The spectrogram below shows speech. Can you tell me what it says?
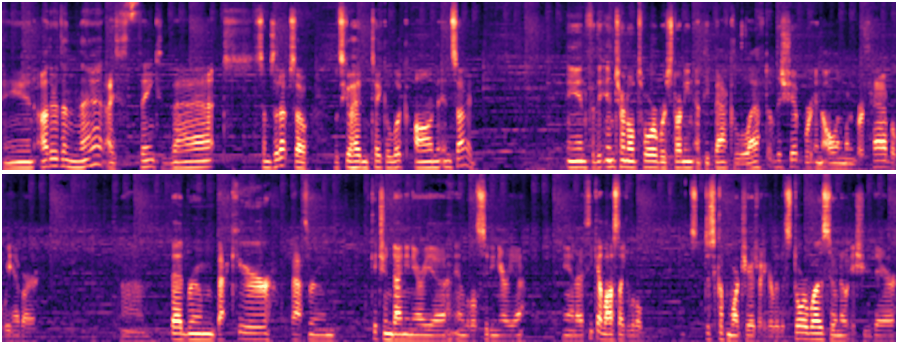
And other than that, I think that sums it up. So let's go ahead and take a look on the inside. And for the internal tour, we're starting at the back left of the ship. We're in the all-in-one berth hab where we have our um, bedroom back here, bathroom, kitchen dining area, and a little sitting area. And I think I lost like a little, just a couple more chairs right here where the store was, so no issue there.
